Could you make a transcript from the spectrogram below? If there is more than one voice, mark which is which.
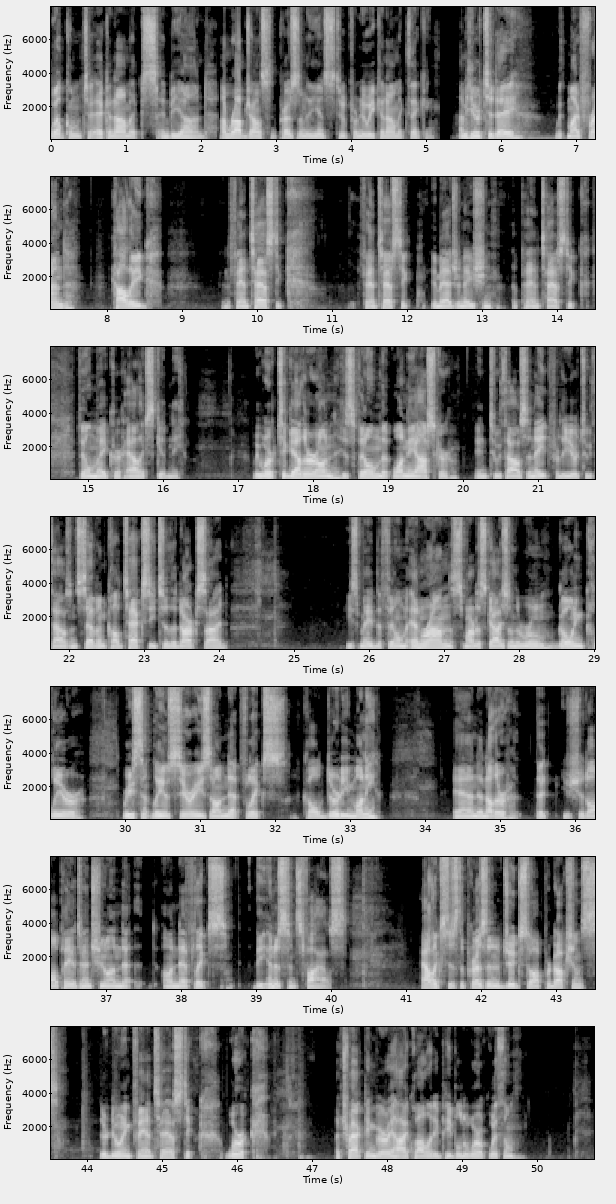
Speaker 1: Welcome to Economics and Beyond. I'm Rob Johnson, president of the Institute for New Economic Thinking. I'm here today with my friend, colleague, and fantastic, fantastic imagination, a fantastic filmmaker, Alex Gibney. We worked together on his film that won the Oscar in 2008 for the year 2007 called Taxi to the Dark Side. He's made the film Enron, The Smartest Guys in the Room, Going Clear, recently a series on Netflix called Dirty Money, and another that you should all pay attention on net, on Netflix, The Innocence Files. Alex is the president of Jigsaw Productions. They're doing fantastic work, attracting very high quality people to work with them.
